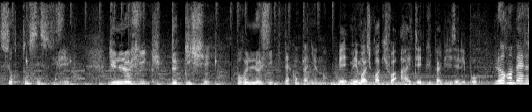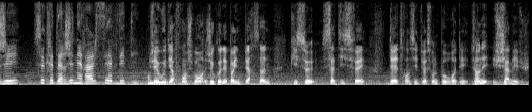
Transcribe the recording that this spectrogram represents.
sur tous ces sujets d'une logique de guichet pour une logique d'accompagnement. Mais, mais moi, je crois qu'il faut arrêter de culpabiliser les pauvres. Laurent Berger, secrétaire général CFDT. Je vais vous dire franchement, je ne connais pas une personne qui se satisfait d'être en situation de pauvreté. J'en ai jamais vu.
